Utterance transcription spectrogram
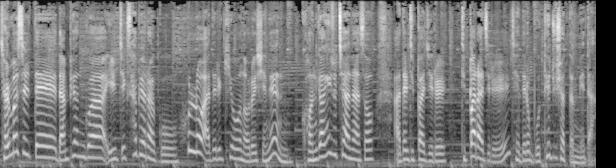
젊었을 때 남편과 일찍 사별하고 홀로 아들을 키워온 어르신은 건강이 좋지 않아서 아들 뒷바지를 뒷바라지를 제대로 못 해주셨답니다.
